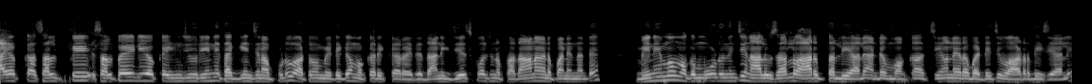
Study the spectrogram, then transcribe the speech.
ఆ యొక్క సల్ఫే సల్ఫైడ్ యొక్క ఇంజురీని తగ్గించినప్పుడు ఆటోమేటిక్గా మొక్క రికవర్ అవుతుంది. దానికి చేసుకోవాల్సిన ప్రధానమైన పని ఏంటంటే మినిమం ఒక మూడు నుంచి నాలుగు సార్లు ఆరుపుతలు ఇవ్వాలి అంటే మొక్క చీమనీర పట్టించి వాటర్ తీసేయాలి.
